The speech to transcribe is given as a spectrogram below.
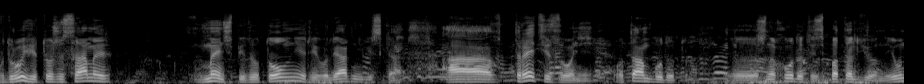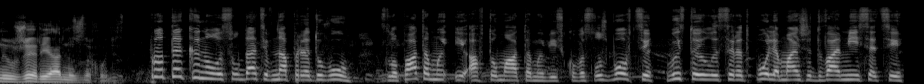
В другій то же саме менш підготовлені регулярні війська. А в третій зоні отам будуть е, знаходитись батальйони, і вони вже реально знаходяться. Проте кинули солдатів на передову. З лопатами і автоматами військовослужбовці вистояли серед поля майже два місяці.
